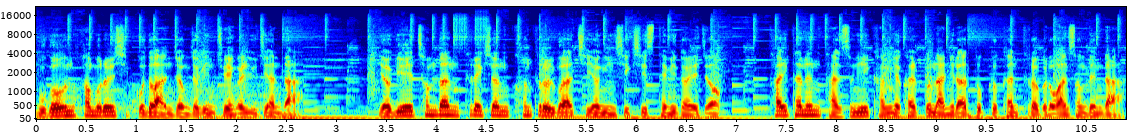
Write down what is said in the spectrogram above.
무거운 화물을 싣고도 안정적인 주행을 유지한다. 여기에 첨단 트랙션 컨트롤과 지형 인식 시스템이 더해져 타이탄은 단순히 강력할 뿐 아니라 똑똑한 트럭으로 완성된다.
